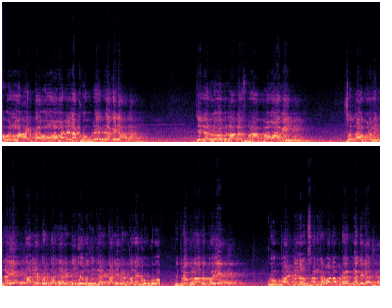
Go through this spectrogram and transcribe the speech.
હવનમાં હાડકા હોમવા માટેના ખૂબ પ્રયત્ન કર્યા. જેને લોભ, લાલચ પણ આપવામાં આવી. છતાં પણ મિત્ર એક કાર્યકર્તા જ્યારે ડીગો નથી, ત્યારે કાર્યકર્તાને ખૂબ ખૂબ મિત્રો, ઘણા લોકોએ ખૂબ પાર્ટીને નુકસાન કરવાના પ્રયત્ન કર્યા છે.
